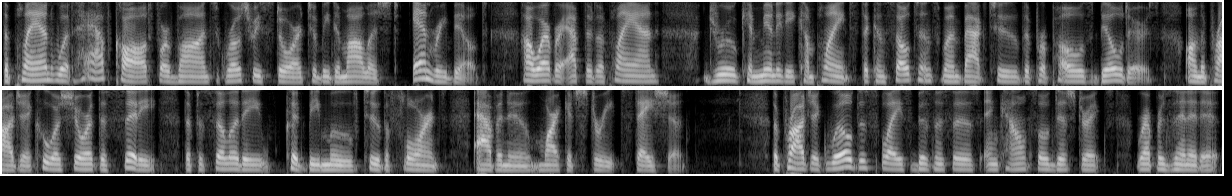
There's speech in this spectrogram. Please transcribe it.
The plan would have called for Vons grocery store to be demolished and rebuilt. However, after the plan drew community complaints, the consultants went back to the proposed builders on the project who assured the city the facility could be moved to the Florence Avenue Market Street station. The project will displace businesses in council districts represented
